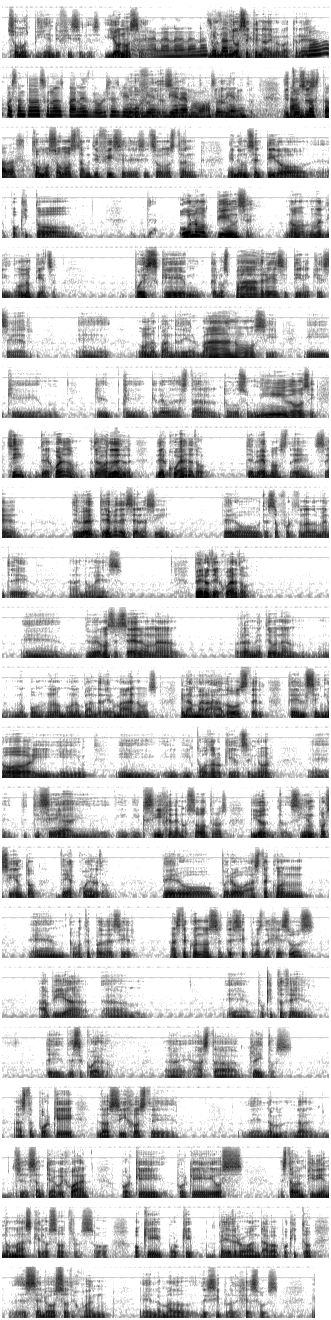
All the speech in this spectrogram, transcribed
Somos bien difíciles. Yo no sé. Ah, no, no, no, no. sí No, no, son- yo sé que nadie me va a creer. No, pues son todos unos panes dulces bien, Uf, bien, bien hermosos, bien ahorita. Entonces, santos todos. como somos tan difíciles y somos tan, en un sentido eh, poquito, uno piensa, ¿no? Uno, piensa, pues que, que los padres y tiene que ser eh, una banda de hermanos y, y que, que, que, que debe de estar todos unidos. Y, sí, de acuerdo, de, de acuerdo, debemos de ser, debe, debe de ser así, pero desafortunadamente ah, no es. Pero de acuerdo, eh, debemos de ser una realmente una, una, banda de hermanos enamorados del, del Señor y- y- y todo lo que el Señor eh, desea exige de nosotros. Yo 100% de acuerdo, pero, pero hasta con, eh, ¿cómo te puedo decir? Hasta con los discípulos de Jesús había um, eh, un poquito de, de desacuerdo, eh, hasta pleitos, hasta porque los hijos de, Santiago y Juan, porque, porque ellos estaban pidiendo más que los otros, o, o que porque Pedro andaba un poquito eh, celoso de Juan, el amado discípulo de Jesús.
